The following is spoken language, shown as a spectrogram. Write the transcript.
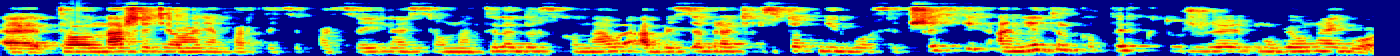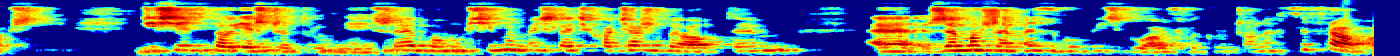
e, to nasze działania partycypacyjne są na tyle doskonałe, aby zebrać istotnie głosy wszystkich, a nie tylko tych, którzy mówią najgłośniej. Dziś jest to jeszcze trudniejsze, bo musimy myśleć chociażby o tym, że możemy zgubić głos wykluczonych cyfrowo.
